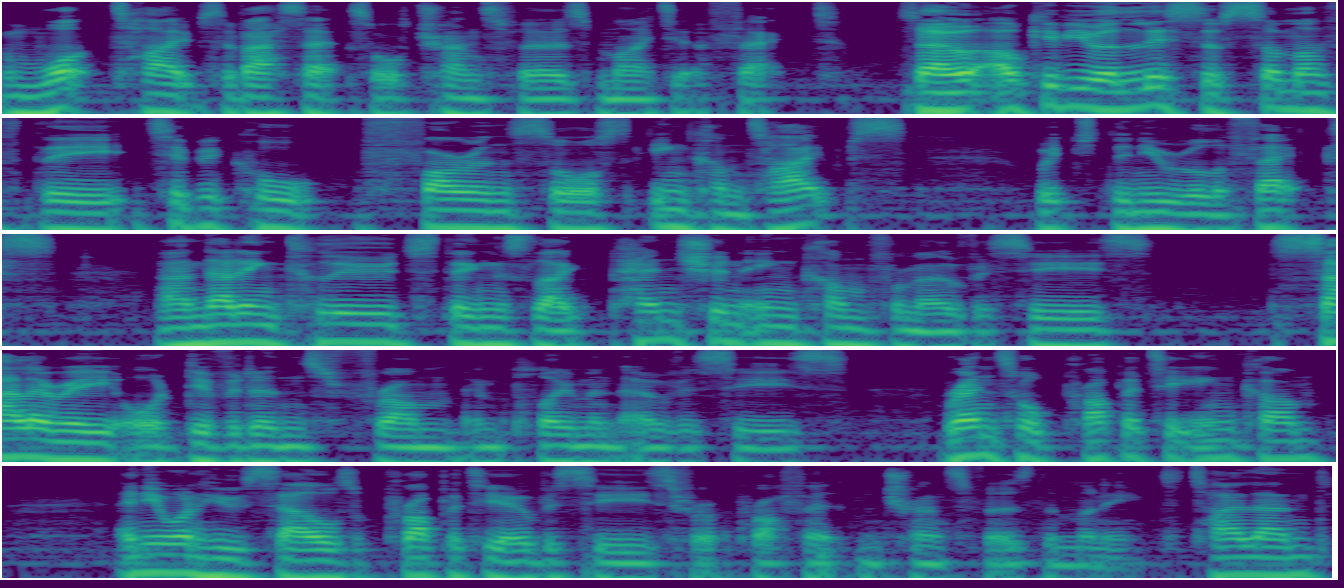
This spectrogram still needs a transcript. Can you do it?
And what types of assets or transfers might it affect? So, I'll give you a list of some of the typical foreign sourced income types which the new rule affects. And that includes things like pension income from overseas, salary or dividends from employment overseas, rental property income, anyone who sells a property overseas for a profit and transfers the money to Thailand,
